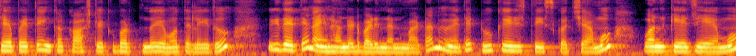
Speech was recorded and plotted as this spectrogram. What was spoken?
చేప అయితే ఇంకా కాస్ట్ ఎక్కువ పడుతుందో ఏమో తెలియదు ఇదైతే నైన్ హండ్రెడ్ పడింది అనమాట మేమైతే టూ కేజీస్ తీసుకొచ్చాము. వన్ కేజీ ఏమో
